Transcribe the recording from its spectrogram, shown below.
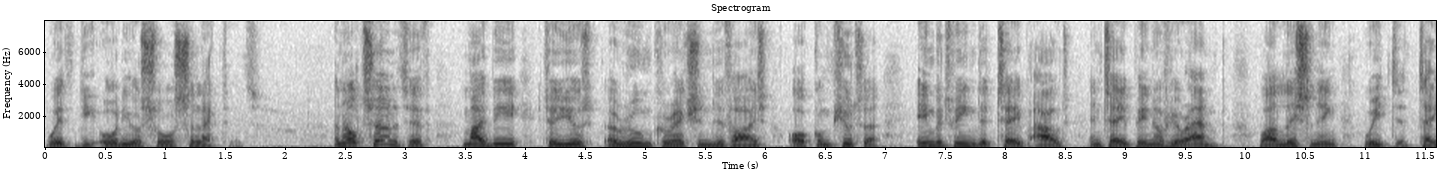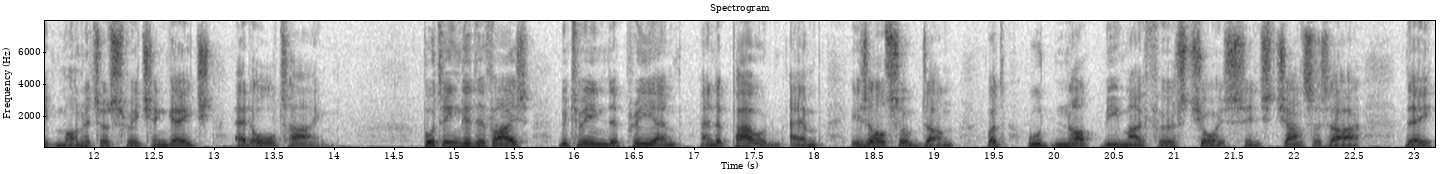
with the audio source selected. An alternative might be to use a room correction device or computer in between the tape out and tape in of your amp while listening with the tape monitor switch engaged at all time. Putting the device between the preamp and the power amp is also done but would not be my first choice since chances are they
